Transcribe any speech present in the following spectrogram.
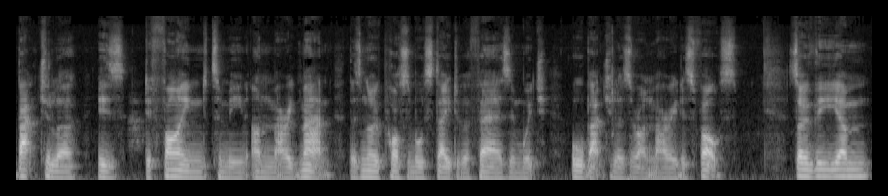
bachelor is defined to mean unmarried man. There's no possible state of affairs in which all bachelors are unmarried is false. So the um,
